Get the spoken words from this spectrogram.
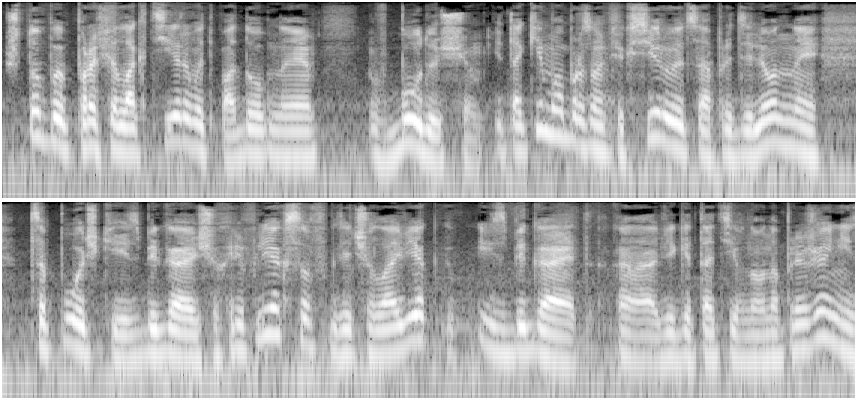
чтобы профилактировать подобное в будущем. И таким образом фиксируются определенные цепочки избегающих рефлексов, где человек избегает э, вегетативного напряжения,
